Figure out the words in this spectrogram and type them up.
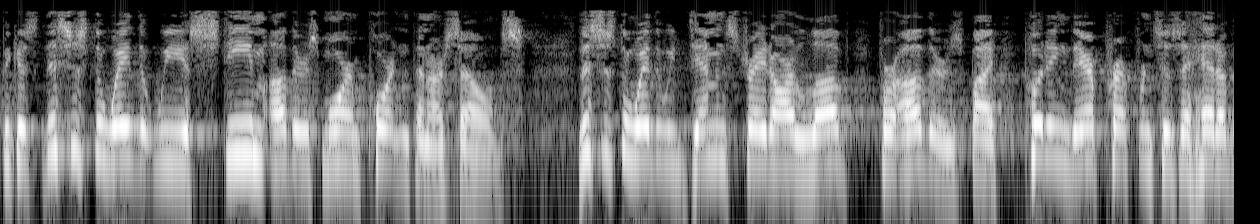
Because this is the way that we esteem others more important than ourselves. This is the way that we demonstrate our love for others by putting their preferences ahead of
